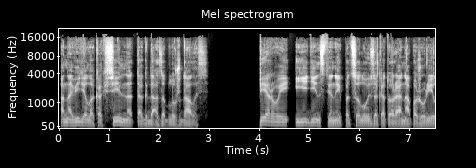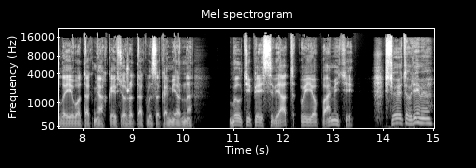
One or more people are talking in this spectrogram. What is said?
Она видела, как сильно тогда заблуждалась. Первый и единственный поцелуй, за который она пожурила его так мягко и все же так высокомерно, был теперь свят в ее памяти. Все это время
